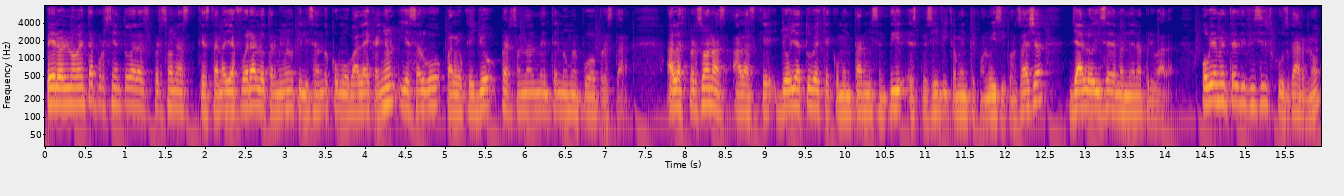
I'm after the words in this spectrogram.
pero el 90% de las personas que están allá afuera lo terminan utilizando como bala de cañón y es algo para lo que yo personalmente no me puedo prestar. A las personas a las que yo ya tuve que comentar mi sentir específicamente con Luis y con Sasha, ya lo hice de manera privada. Obviamente es difícil juzgar, ¿no?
